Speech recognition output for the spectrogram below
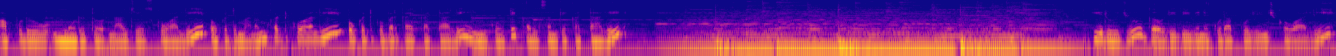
అప్పుడు మూడు తోరణాలు చేసుకోవాలి. ఒకటి మనం కట్టుకోవాలి. ఒకటి కొబ్బరికాయ కట్టాలి. ఇంకోటి కలసంకి కట్టాలి. ఈరోజు గౌరీదేవిని కూడా పూజించుకోవాలి.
